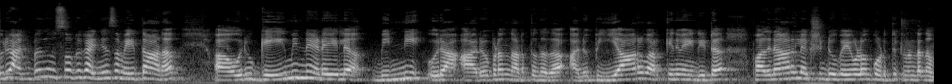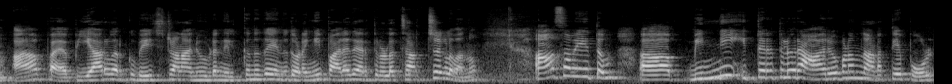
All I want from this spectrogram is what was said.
ഒരു അൻപത് ദിവസമൊക്കെ കഴിഞ്ഞ സമയത്താണ് ഒരു ഒരു ഗെയിമിനിടയിൽ ബിന്നി ഒരു ആരോപണം നടത്തുന്നത്. അനു പി ആർ വർക്കിന് വേണ്ടിയിട്ട് പതിനാറ് ലക്ഷം രൂപയോളം കൊടുത്തിട്ടുണ്ടെന്നും ആ പി ആർ വർക്ക് ഉപയോഗിച്ചിട്ടാണ് അനു ഇവിടെ നിൽക്കുന്നത് എന്ന് തുടങ്ങി പലതരത്തിലുള്ള ചർച്ചകൾ വന്നു. ആ സമയത്തും മിന്നി ഇത്തരത്തിലൊരു ആരോപണം നടത്തിയപ്പോൾ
